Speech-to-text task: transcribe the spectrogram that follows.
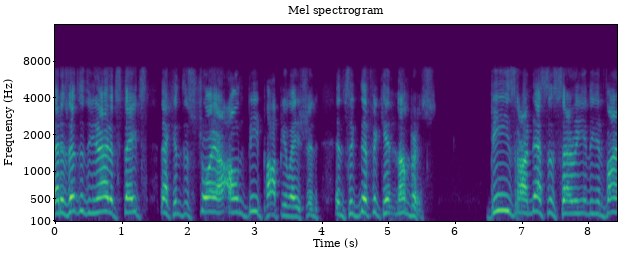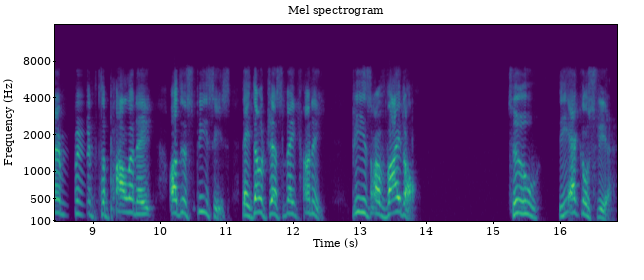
that has entered the United States that can destroy our own bee population in significant numbers. Bees are necessary in the environment to pollinate other species. They don't just make honey. Bees are vital to the ecosphere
